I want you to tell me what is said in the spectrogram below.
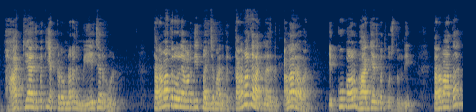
భాగ్యాధిపతి ఎక్కడ ఉన్నారో? అది మేజర్ రోల్ తర్వాత రోల్ ఎవరిది? పంచమాధిపతి. తర్వాత లగ్నాధిపతి. అలా రావాలి. ఎక్కువ పవర్ భాగ్యాధిపతికి వస్తుంది. తర్వాత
